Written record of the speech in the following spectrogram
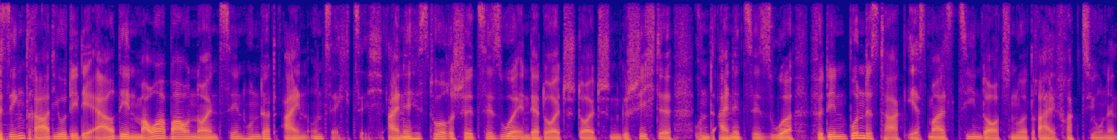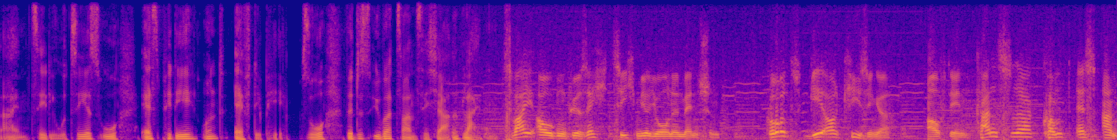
besingt Radio DDR den Mauerbau 1961. Eine historische Zäsur in der deutsch-deutschen Geschichte und eine Zäsur für den Bundestag. Erstmals ziehen dort nur drei Fraktionen ein. CDU, CSU, SPD und FDP. So wird es über 20 Jahre bleiben. Zwei Augen für 60 Millionen Menschen. Kurt Georg Kiesinger. Auf den Kanzler kommt es an.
